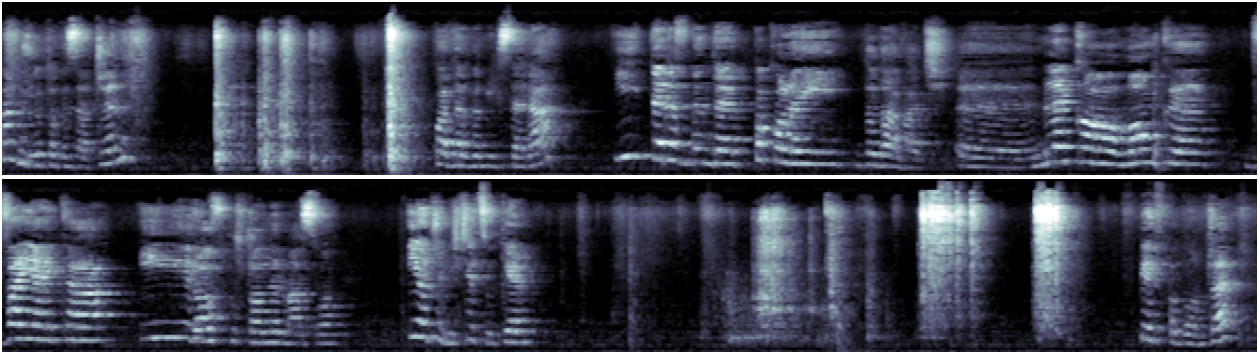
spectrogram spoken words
Mam już gotowy zaczyn. Wkładam do miksera i teraz będę po kolei dodawać e, mleko, mąkę, dwa jajka i rozpuszczone masło. I oczywiście cukier. Podłączę.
